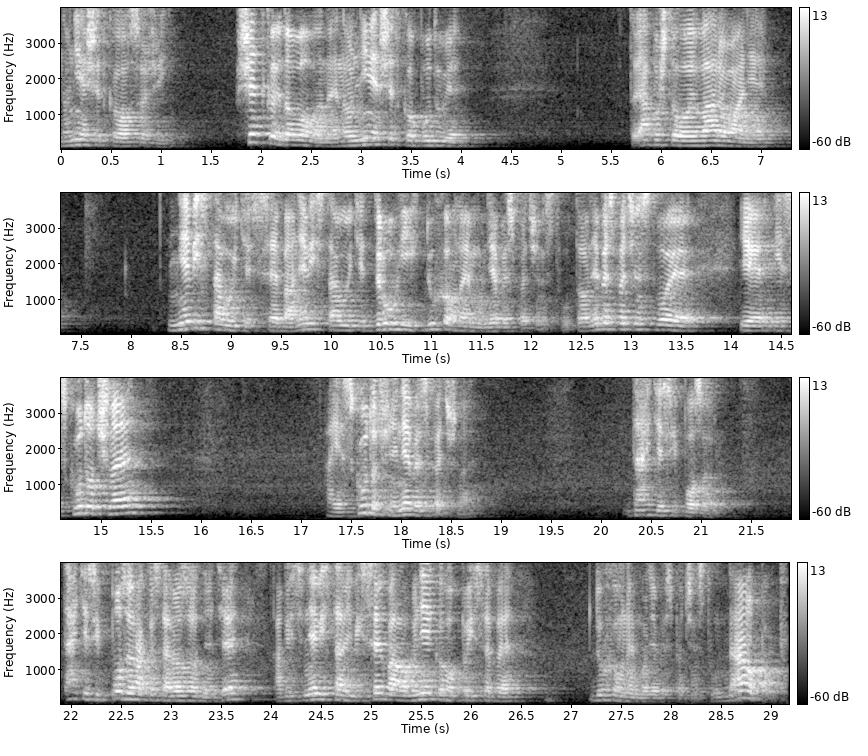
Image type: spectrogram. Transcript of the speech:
No nie všetko osoží. Všetko je dovolené, no nie všetko buduje. To je apoštolové varovanie. Nevystavujte seba, nevystavujte druhých duchovnému nebezpečenstvu. To nebezpečenstvo je je, je skutočné a je skutočne nebezpečné. Dajte si pozor. Dajte si pozor, ako sa rozhodnete, aby ste nevystavili seba alebo niekoho pri sebe duchovnému nebezpečenstvu. Naopak,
